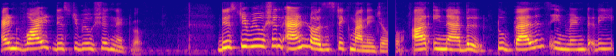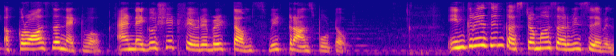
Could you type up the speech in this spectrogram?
and wide distribution network. Distribution and logistic manager are enabled to balance inventory across the network and negotiate favorable terms with transporter. Increase in customer service level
